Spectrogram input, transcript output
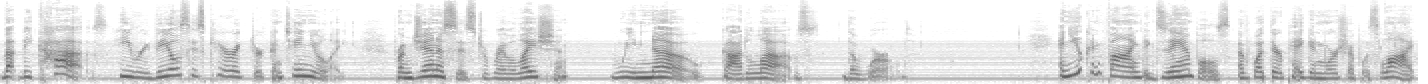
But because He reveals His character continually from Genesis to Revelation, we know God loves the world. And you can find examples of what their pagan worship was like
